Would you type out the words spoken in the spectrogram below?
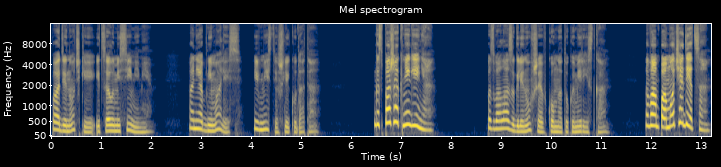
Поодиночке и целыми семьями. Они обнимались и вместе шли куда-то. «Госпожа княгиня!» — позвала заглянувшая в комнату камеристка. «Вам помочь одеться?»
